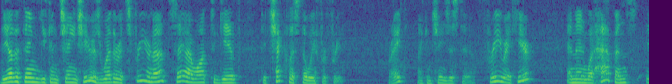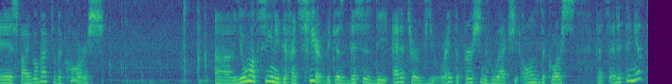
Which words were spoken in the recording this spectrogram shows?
The other thing you can change here is whether it's free or not. Say I want to give the checklist away for free right? I can change this to free right here. And then what happens is if I go back to the course uh, you won't see any difference here because this is the editor view right? The person who actually owns the course that's editing it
